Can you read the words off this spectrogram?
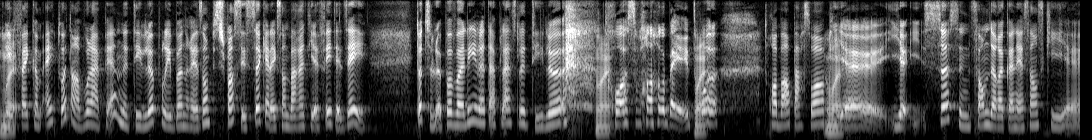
Ouais. et fait comme, hey, toi, t'en vaut la peine, t'es là pour les bonnes raisons. Puis je pense que c'est ça qu'Alexandre Barrette y a fait. Il t'a dit, hey, toi, tu l'as pas volé, là, ta place, là, t'es là Ouais. trois soirs, ben, trois, Ouais. trois bars par soir. Puis euh, y a- ça, c'est une forme de reconnaissance qui, euh,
